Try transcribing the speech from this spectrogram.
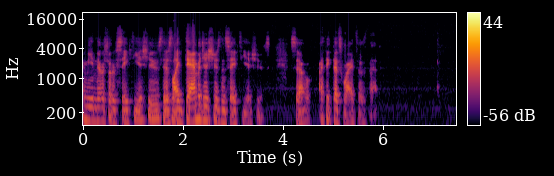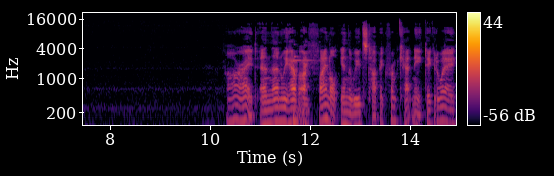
I mean, there are sort of safety issues. There's like damage issues and safety issues. So I think that's why it says that. All right, and then we have our final in the weeds topic from Kattni. Take it away.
